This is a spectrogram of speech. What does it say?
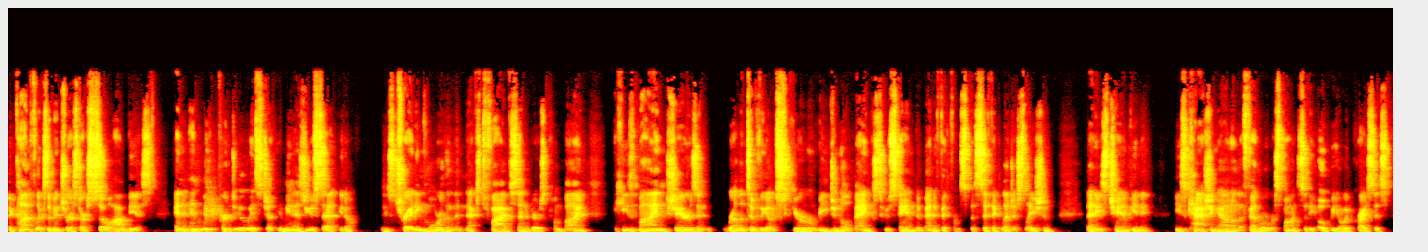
the conflicts of interest are so obvious. And and with Perdue, it's just I mean, as you said, you know, he's trading more than the next five senators combined he's buying shares in relatively obscure regional banks who stand to benefit from specific legislation that he's championing. He's cashing out on the federal response to the opioid crisis.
